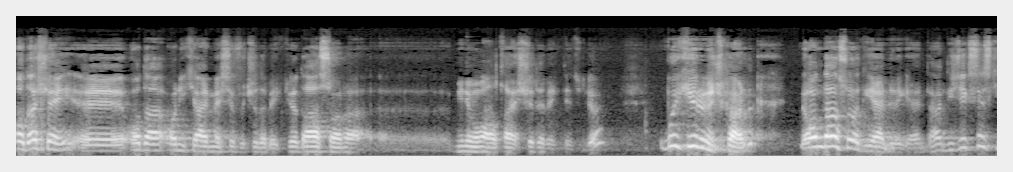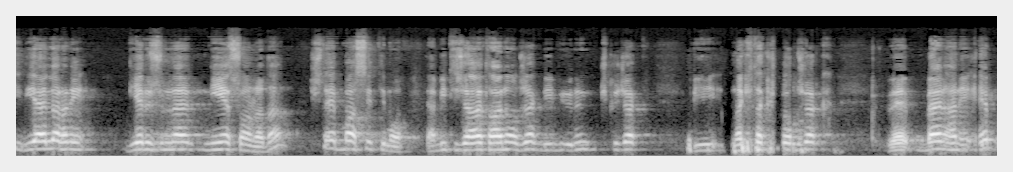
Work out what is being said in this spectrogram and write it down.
o da şey, e, o da 12 ay meşe fıçıda bekliyor. Daha sonra e, minimum 6 ay şişede bekletiliyor. Bu iki ürünü çıkardık. Ve ondan sonra diğerleri geldi. Hani diyeceksiniz ki diğerler hani diğer üzümler niye sonradan? İşte hep bahsettiğim o. Yani bir ticarethane olacak, bir, bir ürün çıkacak, bir nakit akışı olacak. Ve ben hani hep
